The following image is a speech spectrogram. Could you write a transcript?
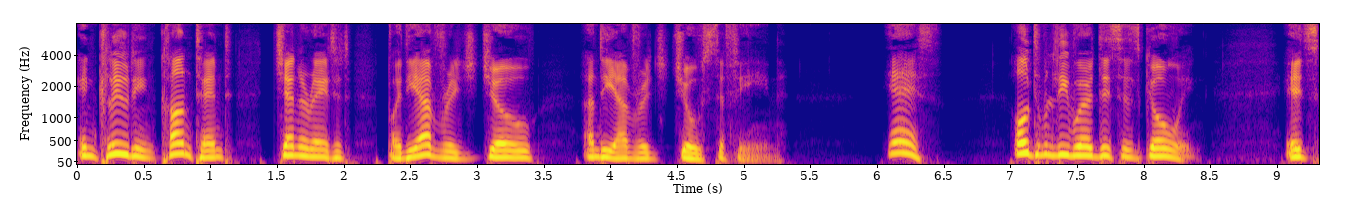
including content generated by the average Joe and the average Josephine. Yes, ultimately, where this is going, it's,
